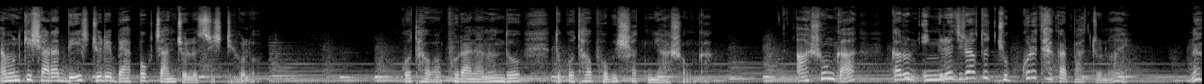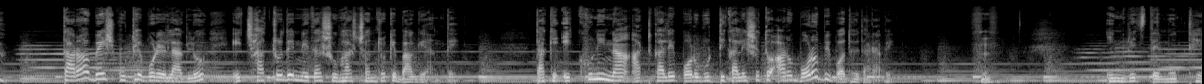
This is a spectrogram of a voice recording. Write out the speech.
এমনকি সারা দেশ জুড়ে ব্যাপক চাঞ্চল্য সৃষ্টি হলো। কোথাও অফুরান আনন্দ, তো কোথাও ভবিষ্যৎ নিয়ে আশঙ্কা। আশঙ্কা, কারণ ইংরেজরাও তো চুপ করে থাকার পাত্র নয়, না? তারাও বেশ উঠে পড়ে লাগল এই ছাত্রদের নেতা সুভাষচন্দ্রকে বাগে আনতে। তাকে এক্ষুনি না আটকালে পরবর্তীকালে সে তো আরও বড় বিপদ হয়ে দাঁড়াবে। ইংরেজদের মধ্যে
